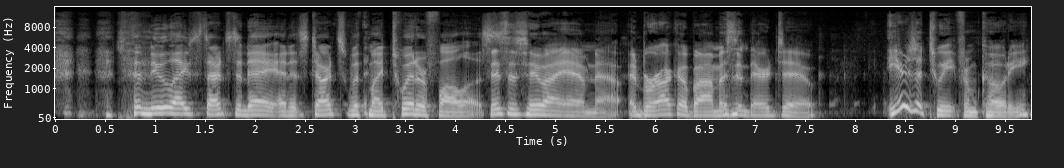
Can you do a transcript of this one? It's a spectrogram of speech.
the new life starts today, and it starts with my Twitter follows. This is who I am now, and Barack Obama's in there too. Here's a tweet from Cody.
